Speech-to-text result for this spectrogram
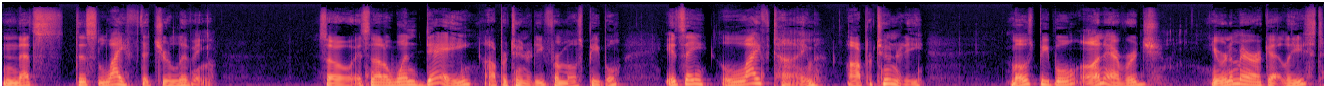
and that's this life that you're living. So it's not a one day opportunity for most people, it's a lifetime opportunity. Most people, on average, here in America at least,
